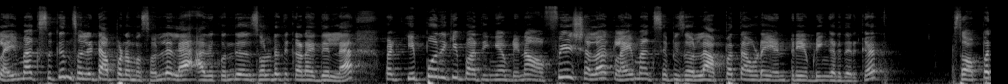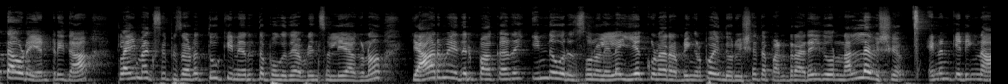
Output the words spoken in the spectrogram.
கிளைமேக்ஸுக்குன்னு சொல்லிட்டு அப்போ நம்ம சொல்லலை. அதுக்கு வந்து சொல்கிறதுக்கான இது இல்லை. பட் இப்போதைக்கு பார்த்தீங்க அப்படின்னா அஃபிஷியலாக கிளைமேக்ஸ் எபிசோடில் அப்பத்தாவோட என்ட்ரி அப்படிங்கிறது இருக்குது ஸோ அப்பத்தாவோட என்ட்ரி தான் கிளைமேக்ஸ் எபிசோட தூக்கி நிறுத்த போகுது அப்படின்னு சொல்லி ஆகணும் யாருமே எதிர்பார்க்காத இந்த ஒரு சூழ்நிலையில் இயக்குனர் அப்படிங்கிறப்போ இந்த ஒரு விஷயத்தை பண்ணுறாரு இது ஒரு நல்ல விஷயம். என்னன்னு கேட்டிங்கன்னா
